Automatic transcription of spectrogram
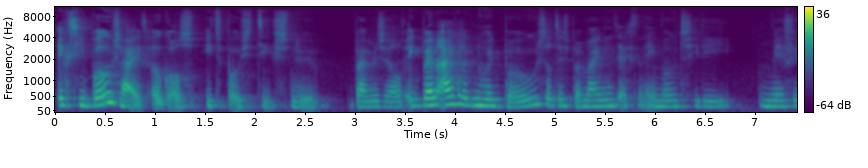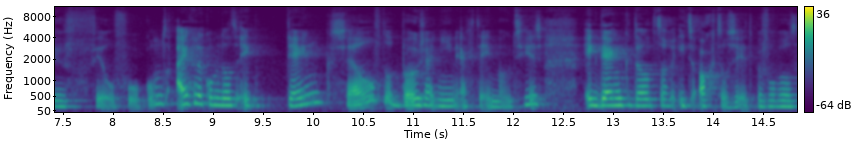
Ik zie boosheid ook als iets positiefs nu bij mezelf. Ik ben eigenlijk nooit boos. Dat is bij mij niet echt een emotie die meer veel, veel voorkomt. Eigenlijk omdat ik denk zelf dat boosheid niet een echte emotie is. Ik denk dat er iets achter zit. Bijvoorbeeld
